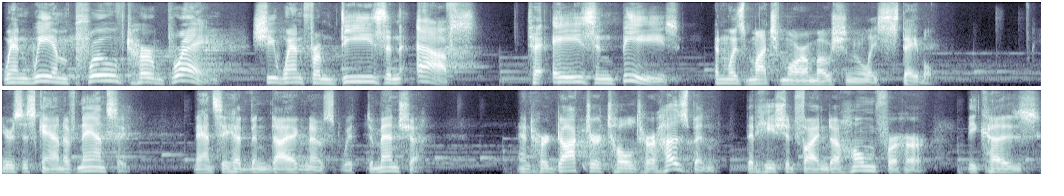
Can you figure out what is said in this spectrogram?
When we improved her brain, she went from D's and F's to A's and B's and was much more emotionally stable. Here's a scan of Nancy. Nancy had been diagnosed with dementia, and her doctor told her husband that he should find a home for her because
